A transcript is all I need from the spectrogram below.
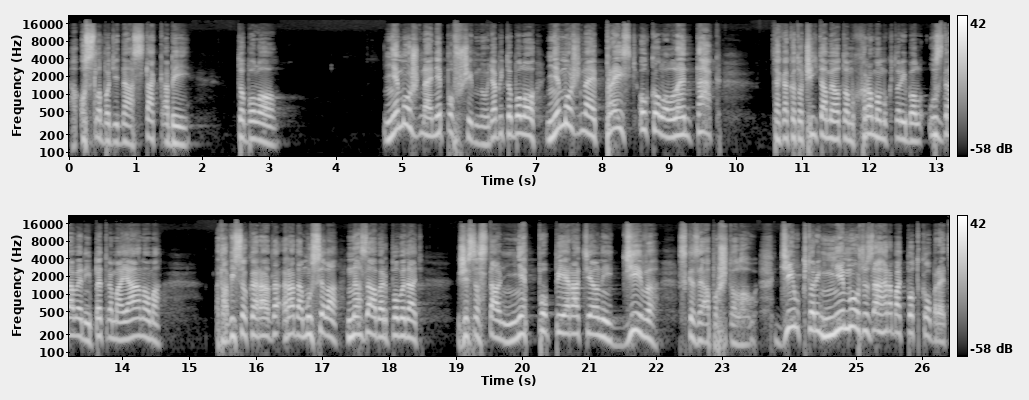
a oslobodiť nás tak, aby to bolo nemožné nepovšimnúť, aby to bolo nemožné prejsť okolo len tak, tak ako to čítame o tom chromom, ktorý bol uzdravený Petrom a Jánom a, a tá vysoká rada, rada musela na záver povedať, že sa stal nepopierateľný div skrze apoštolov. Div, ktorý nemôžu zahrabať pod kobrec.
